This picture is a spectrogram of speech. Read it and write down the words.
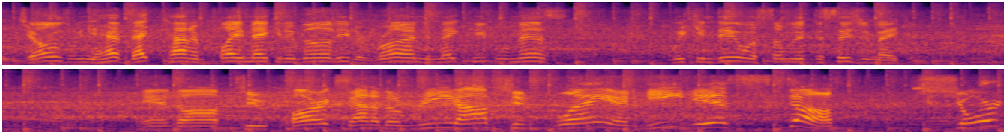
And Jones, when you have that kind of playmaking ability to run and make people miss, we can deal with some of the decision making. And off to Parks out of the read option play, and he is stuffed short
